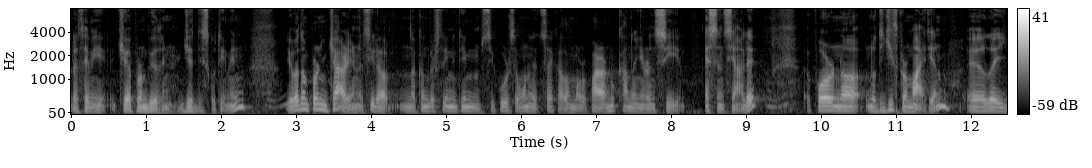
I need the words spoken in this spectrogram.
le të themi, që e përmbyllin gjithë diskutimin, jo vetëm për ngjarjen, e cila në këndvështrimin tim, sikurse unë e ceka edhe më përpara, nuk ka ndonjë rëndësi esenciale, por në në të gjithë përmajtjen, edhe i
